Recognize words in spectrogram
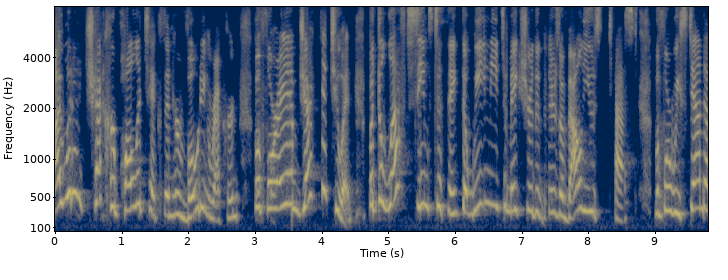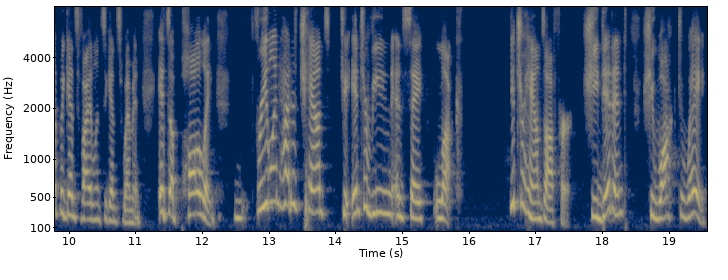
I wouldn't check her politics and her voting record before I objected to it. But the left seems to think that we need to make sure that there's a values test before we stand up against violence against women. It's appalling. Freeland had a chance to intervene and say, look, get your hands off her. She didn't. She walked away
